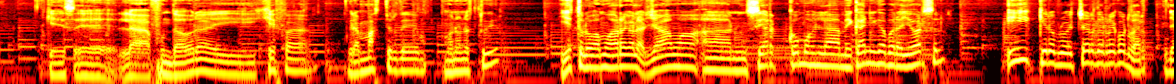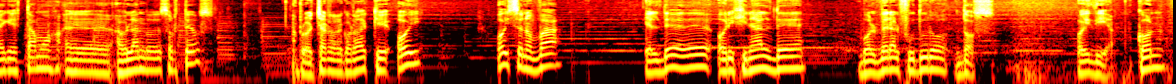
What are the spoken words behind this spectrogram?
que es eh, la fundadora y jefa, Grand Master de Monono Studio. Y esto lo vamos a regalar. Ya vamos a anunciar cómo es la mecánica para llevárselo. Y quiero aprovechar de recordar, ya que estamos eh, hablando de sorteos, aprovechar de recordar que hoy, hoy se nos va el DVD original de Volver al Futuro 2. Hoy día, con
